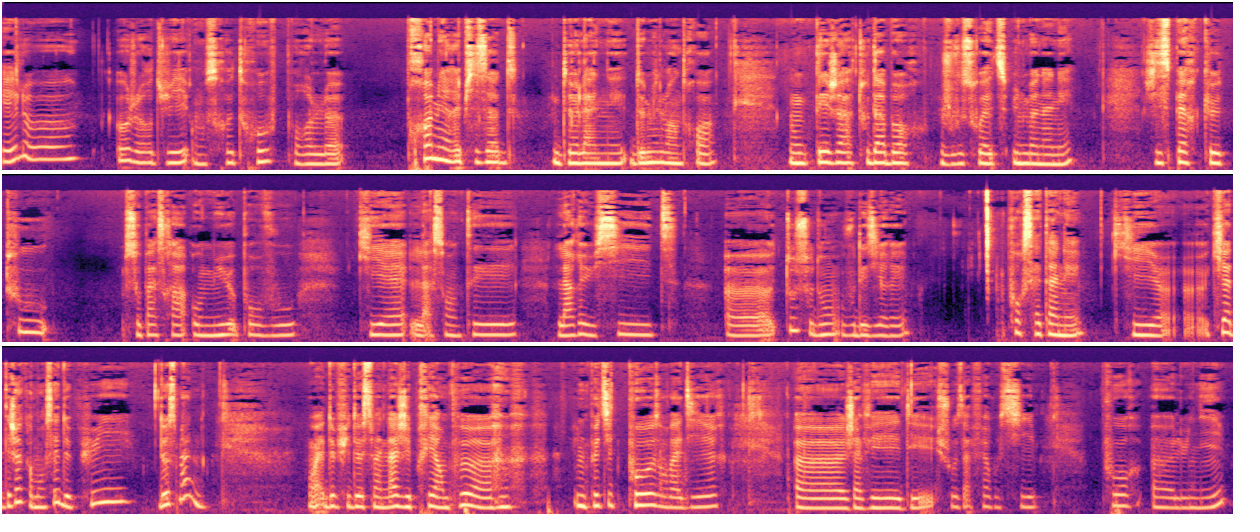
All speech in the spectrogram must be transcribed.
Hello Aujourd'hui, on se retrouve pour le premier épisode de l'année 2023. Donc déjà, tout d'abord, je vous souhaite une bonne année. J'espère que tout se passera au mieux pour vous, qui est la santé, la réussite, euh, tout ce dont vous désirez pour cette année qui, euh, qui a déjà commencé depuis deux semaines. Ouais, depuis deux semaines. Là, j'ai pris un peu euh, une petite pause, on va dire. J'avais des choses à faire aussi pour l'Uni.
